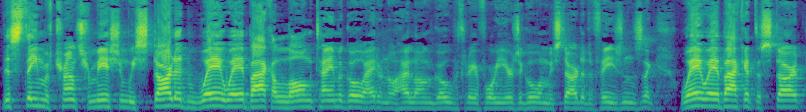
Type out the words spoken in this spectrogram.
this theme of transformation, we started way, way back a long time ago. I don't know how long ago, three or four years ago when we started Ephesians, like way, way back at the start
